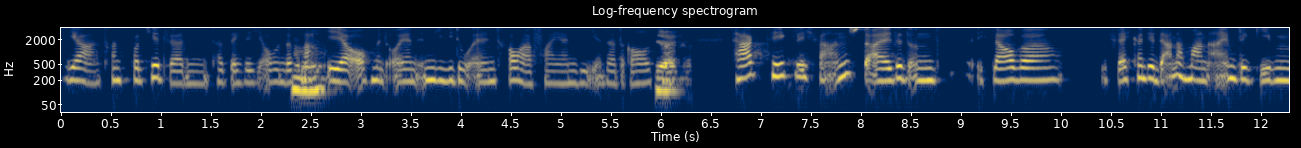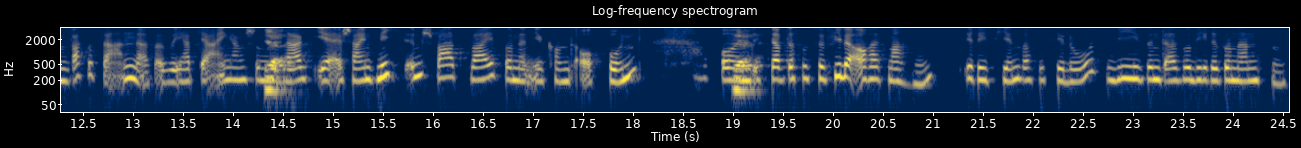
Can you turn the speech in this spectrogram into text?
ja, transportiert werden tatsächlich auch. Und das mhm. macht ihr ja auch mit euren individuellen Trauerfeiern, die ihr da draußen ja tagtäglich veranstaltet. Und ich glaube, vielleicht könnt ihr da nochmal einen Einblick geben, was ist da anders? Also ihr habt ja eingangs schon ja. gesagt, ihr erscheint nicht in schwarz-weiß, sondern ihr kommt auch bunt. Und ja. ich glaube, das ist für viele auch erstmal hm, irritierend, was ist hier los? Wie sind da so die Resonanzen?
